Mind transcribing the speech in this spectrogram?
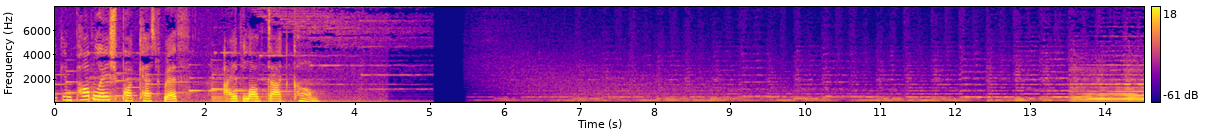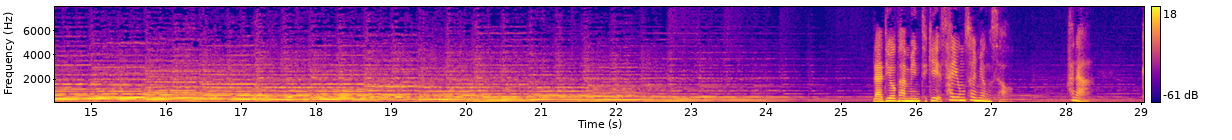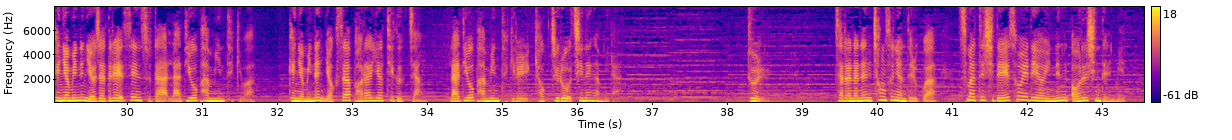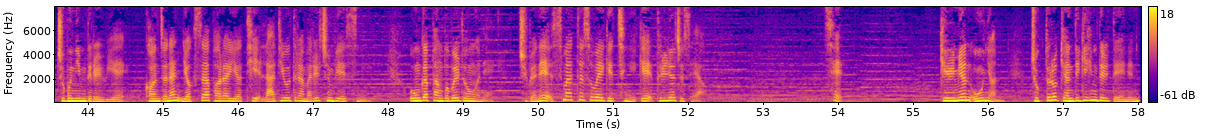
You can publish podcast with iblog.com. 라디오 반민특위 사용 설명서 하나 개념 있는 여자들의 센수다 라디오 반민특위와 개념 있는 역사 버라이어티 극장 라디오 반민특위를 격주로 진행합니다. 둘 자라나는 청소년들과 스마트 시대에 소외되어 있는 어르신들 및 주부님들을 위해 건전한 역사 버라이어티 라디오 드라마를 준비했으니 온갖 방법을 동원해 주변의 스마트 소외 계층에게 들려주세요. 셋 길면 5년, 죽도록 견디기 힘들 때에는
